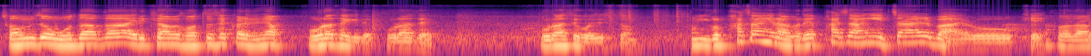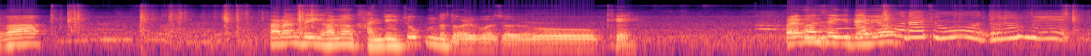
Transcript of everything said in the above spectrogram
점점 오다가 이렇게 하면서 어떤 색깔이 되냐? 보라색이 돼, 보라색. 보라색 어딨어? 이걸 파장이라 그래. 파장이 짧아, 이렇게. 그러다가 파란색이 가면 간격이 조금 더 넓어져, 이렇게. 빨간색이 되면 아이고 나줘 노란색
